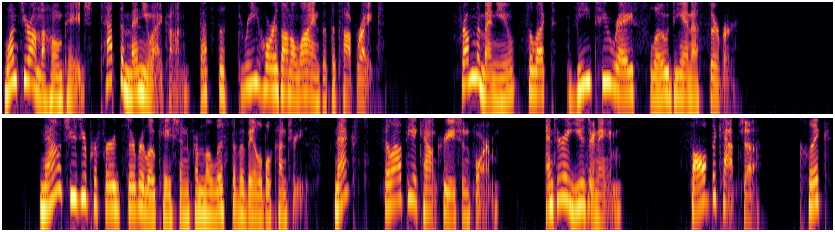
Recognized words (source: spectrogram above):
Once you're on the homepage, tap the menu icon. That's the three horizontal lines at the top right. From the menu, select V2Ray Slow DNS Server. Now choose your preferred server location from the list of available countries. Next, fill out the account creation form. Enter a username. Solve the CAPTCHA. Click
